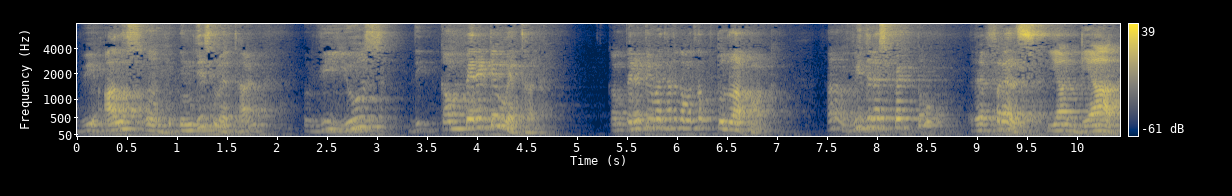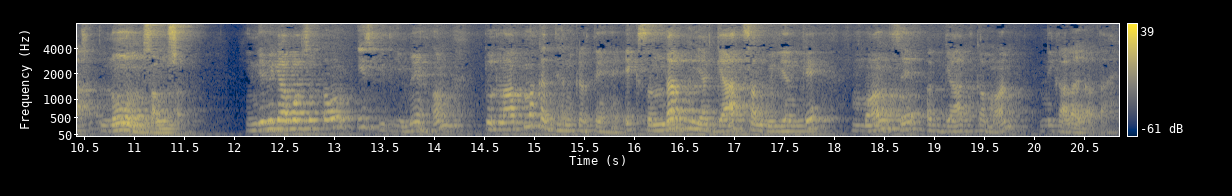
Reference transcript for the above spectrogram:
we also in this method we use the comparative method comparative method का मतलब तुलनात्मक, है ना? विद रेस्पेक्ट टू रेफरेंस या ज्ञात नोन सॉल्यूशन हिंदी में क्या बोल सकता हूँ? इस विधि में हम तुलनात्मक अध्ययन करते हैं। एक संदर्भ या ज्ञात सॉल्विलियन के मान से अज्ञात का मान निकाला जाता है।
